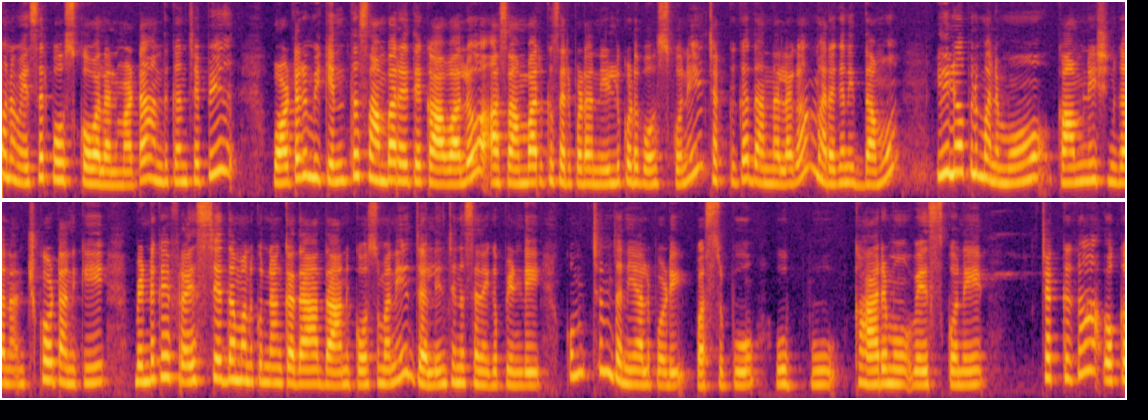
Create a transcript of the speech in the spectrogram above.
మనం ఎసరు పోసుకోవాలన్నమాట. అందుకని చెప్పి వాటర్ మీకు ఎంత సాంబార్ అయితే కావాలో ఆ సాంబార్కి సరిపడా నీళ్ళు కూడా పోసుకొని చక్కగా దాన్ని అలాగా మరగనిద్దాము. ఈ లోపల మనము కాంబినేషన్గా నంచుకోవటానికి బెండకాయ ఫ్రైస్ చేద్దాం అనుకున్నాం కదా దానికోసమని జల్లించిన శనగపిండి కొంచెం ధనియాల పొడి పసుపు ఉప్పు కారము వేసుకొని చక్కగా ఒక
